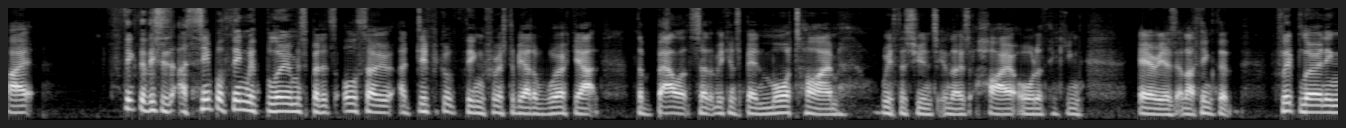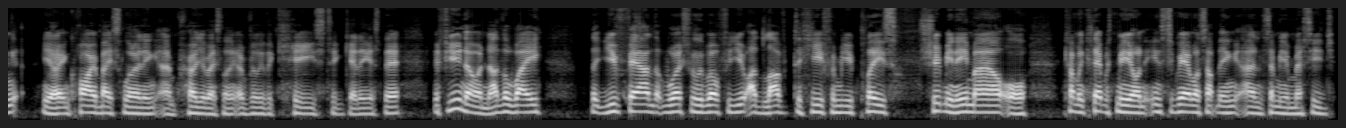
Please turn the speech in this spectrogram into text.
I think that this is a simple thing with blooms, but it's also a difficult thing for us to be able to work out the balance so that we can spend more time with the students in those higher order thinking areas. And I think that flipped learning, you know, inquiry based learning and project based learning are really the keys to getting us there. If you know another way that you've found that works really well for you, I'd love to hear from you. Please shoot me an email or come and connect with me on Instagram or something and send me a message.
